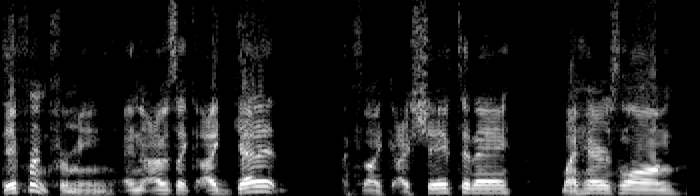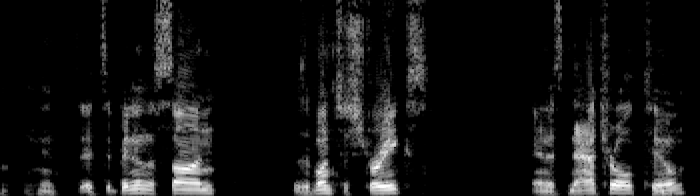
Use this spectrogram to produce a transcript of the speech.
different for me. And I was like, I get it. it's like I shaved today. My hair's long. It, it's been in the sun. There's a bunch of streaks, and it's natural too.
